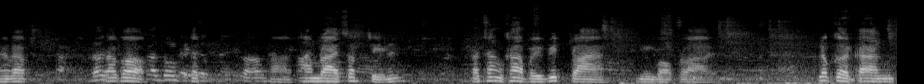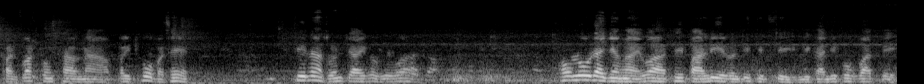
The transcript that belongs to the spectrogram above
นะครับ แล้วก็จะทำลายทรัพย์สินกระทั่งข้าไปวิทปลามีบ่อปลา แล้วเกิดการปฏิวัติของชาวนาไปทั่วประเทศ ที่น่าสนใจก็คือว่า เขารู้ได้ยังไงว่าที่ปารีสวันที่ 14 มีการที่พวกวาติก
